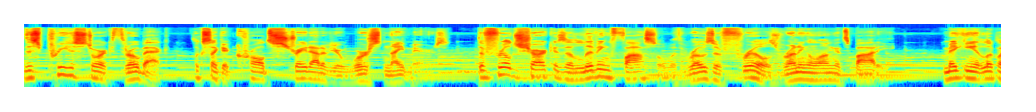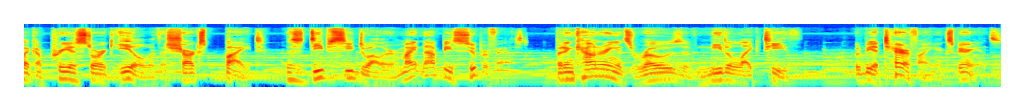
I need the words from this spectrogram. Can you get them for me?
This prehistoric throwback looks like it crawled straight out of your worst nightmares. The frilled shark is a living fossil with rows of frills running along its body, making it look like a prehistoric eel with a shark's bite. This deep sea dweller might not be super fast, but encountering its rows of needle like teeth would be a terrifying experience.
